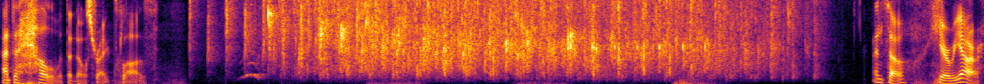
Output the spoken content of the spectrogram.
and to hell with the no strikes clause. And so here we are,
